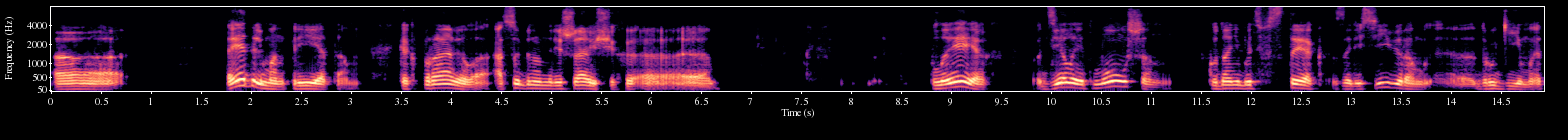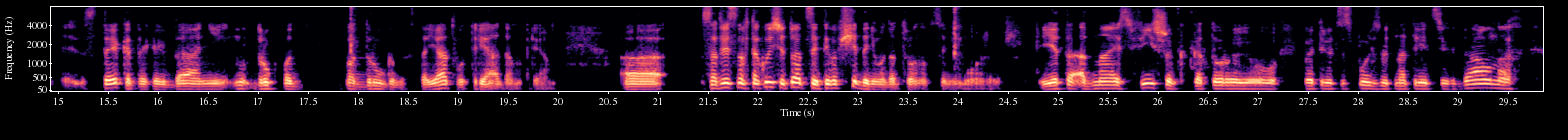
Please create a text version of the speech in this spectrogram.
А, Эдельман при этом, как правило, особенно на решающих э, плеях, делает моушен куда-нибудь в стек за ресивером э, другим. Э, стек это когда они ну, друг под, под другом стоят вот рядом прям. А, соответственно, в такой ситуации ты вообще до него дотронуться не можешь. И это одна из фишек, которую Патриотс использует на третьих даунах, э,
